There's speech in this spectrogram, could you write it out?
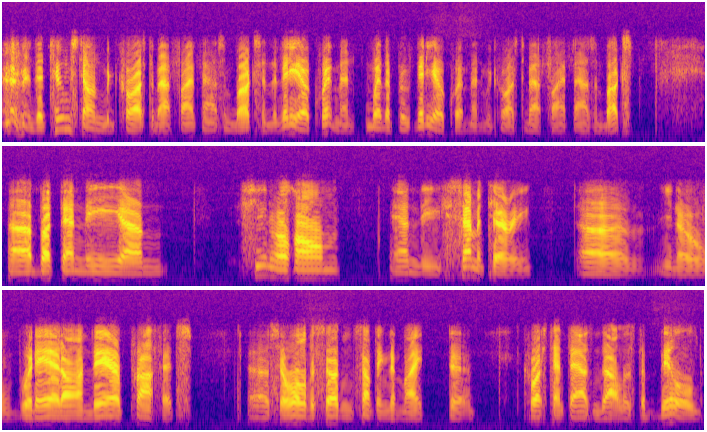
the tombstone would cost about five thousand bucks, and the video equipment, weatherproof video equipment, would cost about five thousand bucks. Uh, but then the um, funeral home and the cemetery, uh, you know, would add on their profits. Uh, so all of a sudden, something that might uh, cost ten thousand dollars to build,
